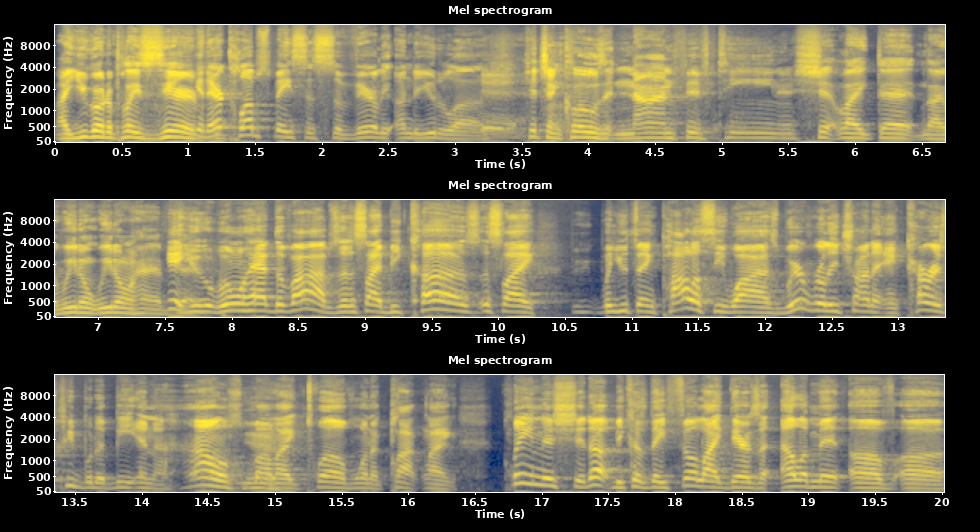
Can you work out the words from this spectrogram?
like you go to places here, Yeah, their club space is severely underutilized. kitchen closed at nine fifteen and shit like that. Like we don't we don't have. Yeah, that. you we don't have the vibes. And it's like because it's like when you think policy wise, we're really trying to encourage people to be in the house by like 12, 1 o'clock. Like clean this shit up because they feel like there's an element of uh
